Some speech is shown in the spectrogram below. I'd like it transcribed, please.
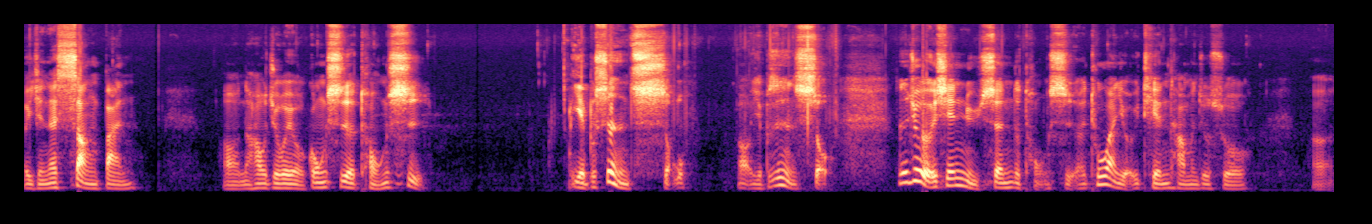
以前在上班哦，然后就会有公司的同事，也不是很熟哦，也不是很熟，但是就有一些女生的同事，而突然有一天，他们就说，呃，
